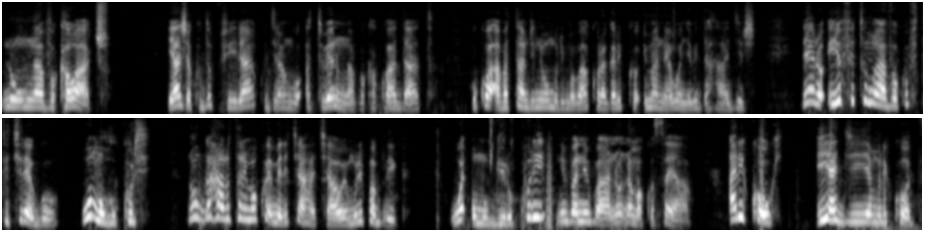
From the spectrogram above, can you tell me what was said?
ni umwavoka wacu. Yaje kudupfira kugira ngo atubere umwavoka kwa data kuko abatambyi niwo murimo bakoraga ariko imana yabonye bidahagije. Rero iyo ufite umwavoka ufite ikirego w'umuha ukuri. Nubwo ahari utarimo kwemera icyaha cyawe muri public we umubwira ukuri nimva n'ivano n'amakosa yawe. Ariko we iyo agiye muri kode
